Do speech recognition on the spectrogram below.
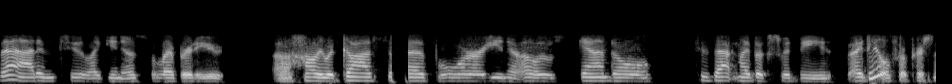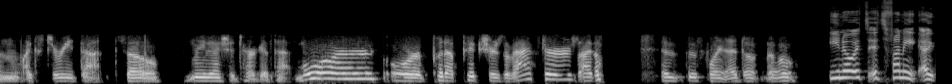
that into like you know celebrity uh, Hollywood gossip or you know oh scandal because that my books would be ideal for a person who likes to read that. So maybe I should target that more or put up pictures of actors. I don't at this point I don't know. You know, it's it's funny. I,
